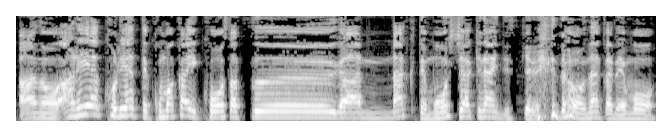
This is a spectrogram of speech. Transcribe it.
あの、あれやこれやって細かい考察がなくて申し訳ないんですけれど、なんかね、もう、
